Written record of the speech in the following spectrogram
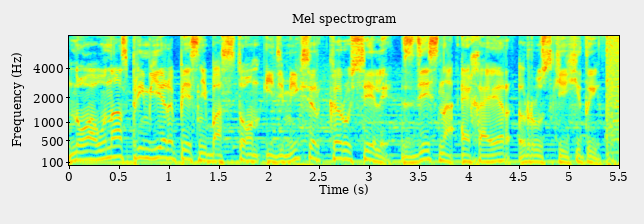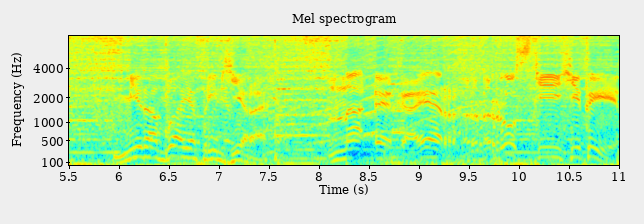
Ну а у нас премьера песни «Бастон» и «Демиксер» «Карусели». Здесь на ЭХР «Русские хиты». Мировая премьера. На ЭХР «Русские хиты».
